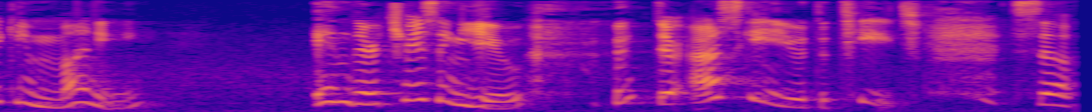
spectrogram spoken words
taking money and they're chasing you. they're asking you to teach. So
